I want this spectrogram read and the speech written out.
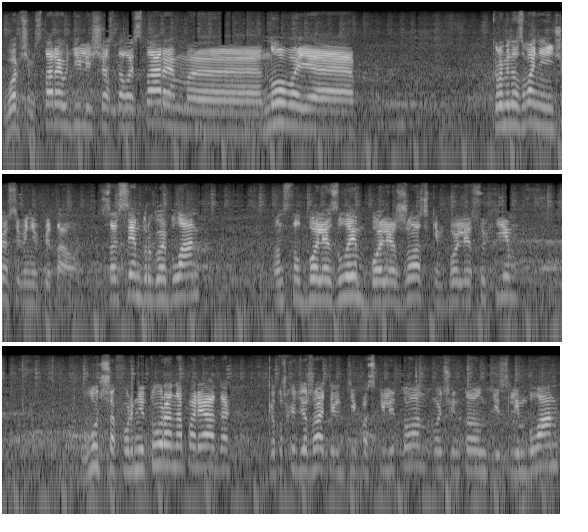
В общем, старое удилище осталось старым, э, новое, кроме названия, ничего в себе не впитало. Совсем другой бланк, он стал более злым, более жестким, более сухим. Лучше фурнитура на порядок, катушкодержатель типа скелетон, очень тонкий слим-бланк.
